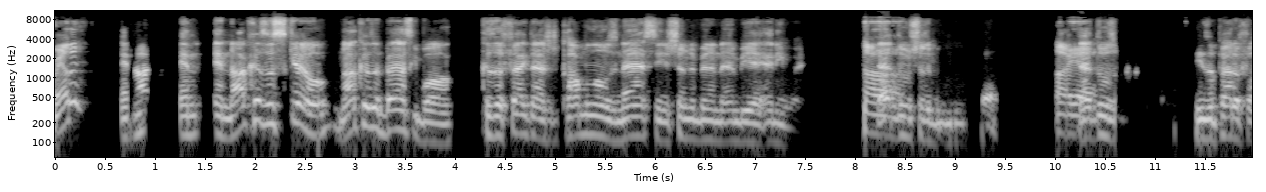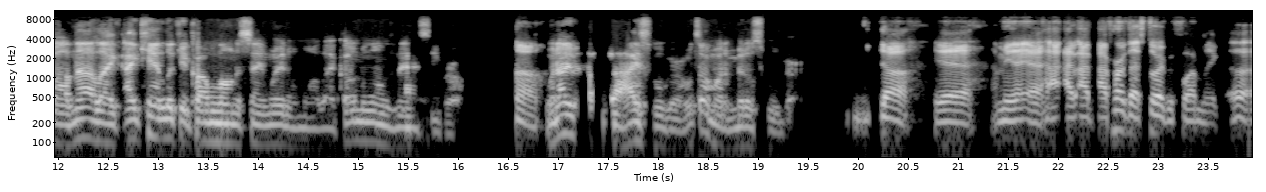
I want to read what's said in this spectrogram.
Really? And not and and not because of skill, not because of basketball, because of the fact that Karl Malone's nasty and shouldn't have been in the NBA anyway. Oh. That dude should have been. Oh yeah. That dude's he's a pedophile. Now, like I can't look at Karl Malone the same way no more. Like Karl Malone's nasty, bro. Oh. We're not even talking about a high school girl. We're talking about a middle school girl. Yeah, yeah. I mean, I, I, I've heard that story before. I'm like, uh,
